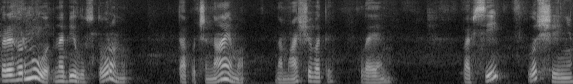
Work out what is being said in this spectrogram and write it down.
перегорнули на білу сторону та починаємо намащувати клеєм по всій площині.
